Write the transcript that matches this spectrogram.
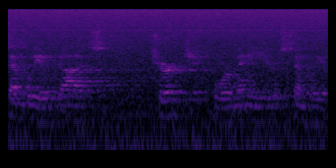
Assembly of God's Church for many years, Assembly of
